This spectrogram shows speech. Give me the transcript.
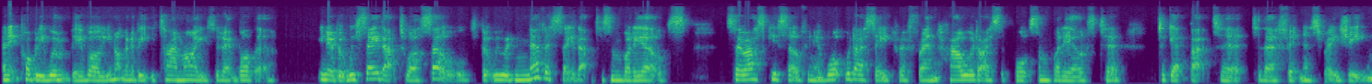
And it probably wouldn't be, well, you're not going to beat your time, are you? So don't bother. You know, but we say that to ourselves, but we would never say that to somebody else. So ask yourself, you know, what would I say to a friend? How would I support somebody else to to get back to, to their fitness regime.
